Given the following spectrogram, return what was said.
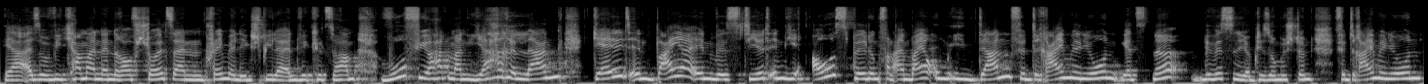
Ja, also wie kann man denn darauf stolz sein, einen Premier League-Spieler entwickelt zu haben? Wofür hat man jahrelang Geld in Bayer investiert, in die Ausbildung von einem Bayer, um ihn dann für drei Millionen, jetzt, ne, wir wissen nicht, ob die Summe stimmt, für drei Millionen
